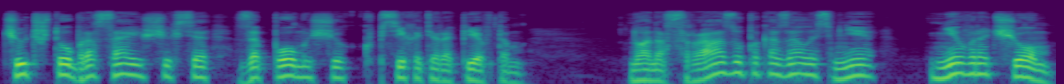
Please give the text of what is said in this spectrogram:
чуть что бросающихся за помощью к психотерапевтам, но она сразу показалась мне не врачом,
